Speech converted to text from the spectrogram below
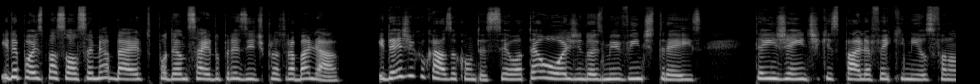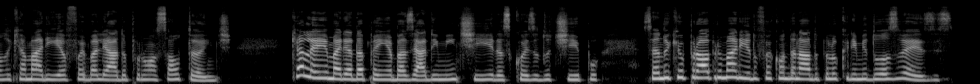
e depois passou ao semiaberto, podendo sair do presídio para trabalhar. E desde que o caso aconteceu até hoje, em 2023, tem gente que espalha fake news falando que a Maria foi baleada por um assaltante. Que a lei Maria da Penha é baseada em mentiras, coisa do tipo, sendo que o próprio marido foi condenado pelo crime duas vezes.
